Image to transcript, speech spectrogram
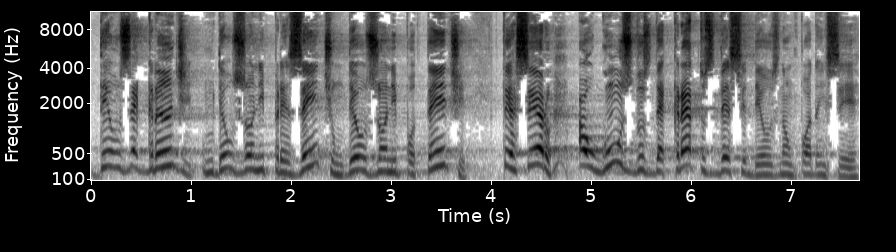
Deus é grande, um Deus onipresente, um Deus onipotente Terceiro, alguns dos decretos desse Deus não podem ser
